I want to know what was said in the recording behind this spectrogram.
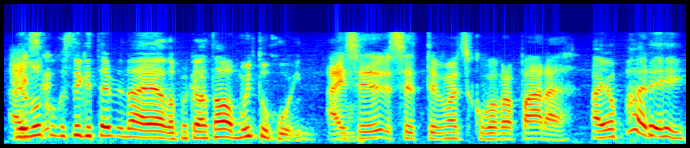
Aí e eu cê... nunca consegui terminar ela, porque ela tava muito ruim. Aí você teve uma desculpa para parar. Aí eu parei.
